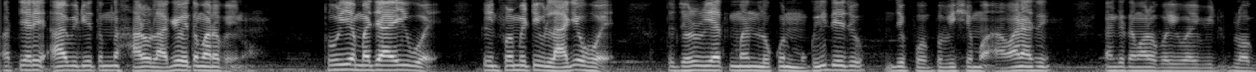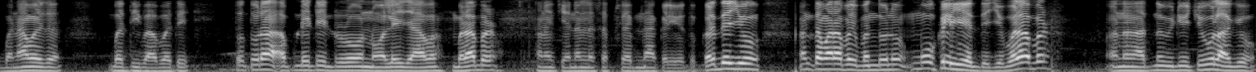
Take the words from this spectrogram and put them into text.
અત્યારે આ વીડિયો તમને સારો લાગ્યો હોય તમારા ભાઈનો, થોડી એ મજા આવી હોય, કે ઇન્ફોર્મેટિવ લાગ્યો હોય, તો જરૂરિયાતમંદ લોકોને મોકલી દેજો, જે ભવિષ્યમાં આવવાના છે. કારણ કે તમારો ભાઈ હોય બ્લોગ બનાવે છે બધી બાબતે. તો થોડા અપડેટેડ રહો નોલેજ આવે, બરાબર? અને ચેનલને સબસ્ક્રાઈબ ના કરી હોય તો કરી દેજો. અને તમારા ભાઈ બંધુને મોકલી જ દેજો, બરાબર? અને આજનો વીડિયો કેવો લાગ્યો?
